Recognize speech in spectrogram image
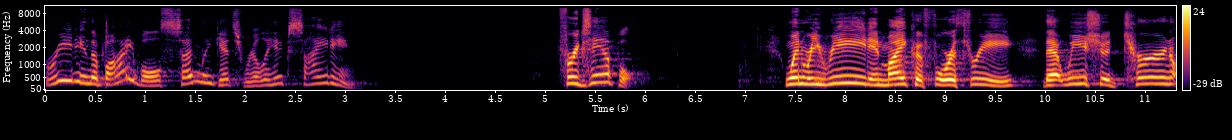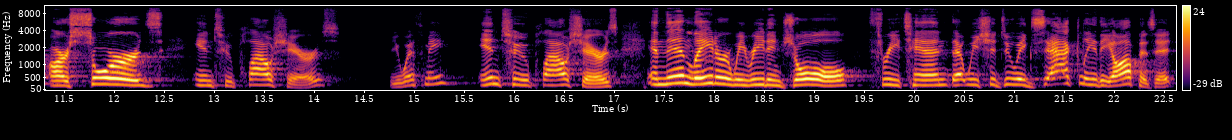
reading the Bible suddenly gets really exciting. For example, when we read in Micah 4 3 that we should turn our swords into plowshares, are you with me? Into plowshares. And then later we read in Joel 3:10 that we should do exactly the opposite.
